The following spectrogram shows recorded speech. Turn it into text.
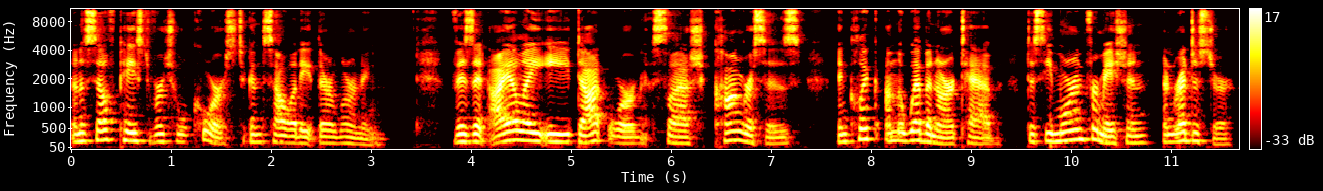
and a self-paced virtual course to consolidate their learning. Visit ilae.org slash congresses and click on the webinar tab to see more information and register.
